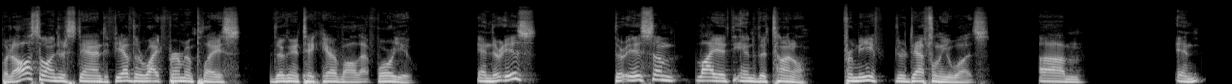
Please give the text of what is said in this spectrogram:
But also understand if you have the right firm in place, they're going to take care of all that for you. And there is there is some light at the end of the tunnel. For me, there definitely was. Um, and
